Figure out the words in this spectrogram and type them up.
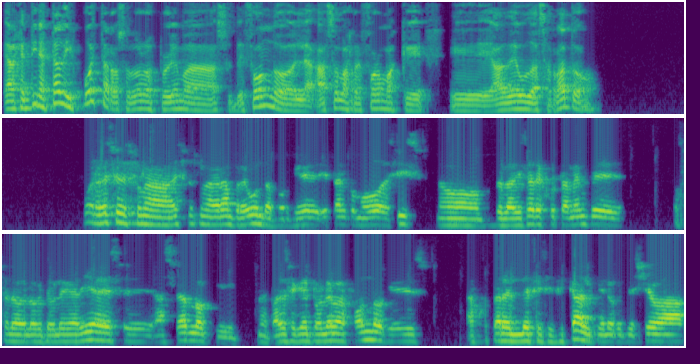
¿Argentina está dispuesta a resolver los problemas de fondo, a hacer las reformas que eh, adeuda hace rato? Bueno, eso es una, eso es una gran pregunta, porque es tal como vos decís, no dolarizar es justamente, o sea, lo, que te obligaría es eh, hacer lo que me parece que es el problema de fondo, que es ajustar el déficit fiscal, que es lo que te lleva a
